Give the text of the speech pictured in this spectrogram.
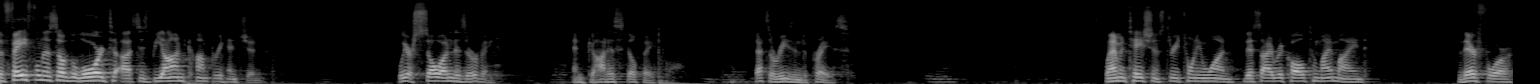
The faithfulness of the Lord to us is beyond comprehension. We are so undeserving, and God is still faithful. That's a reason to praise. Lamentations 3:21 This I recall to my mind therefore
